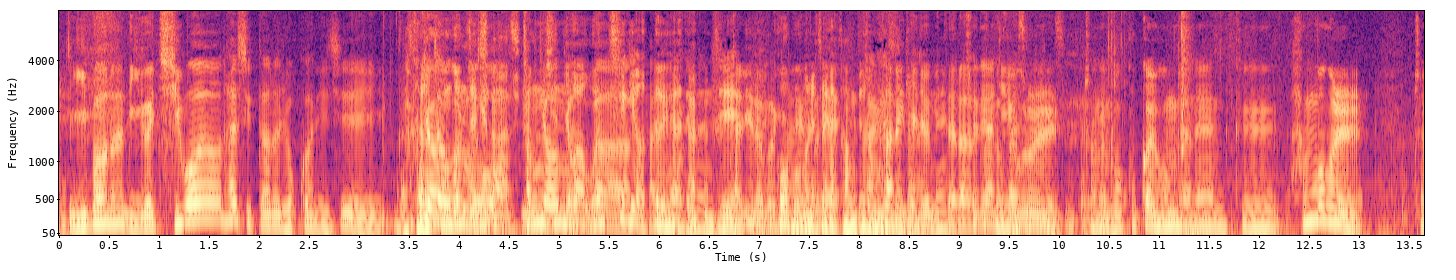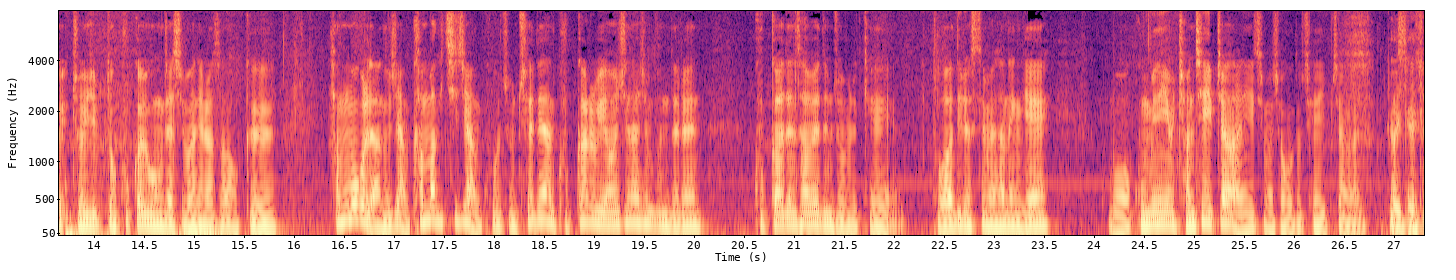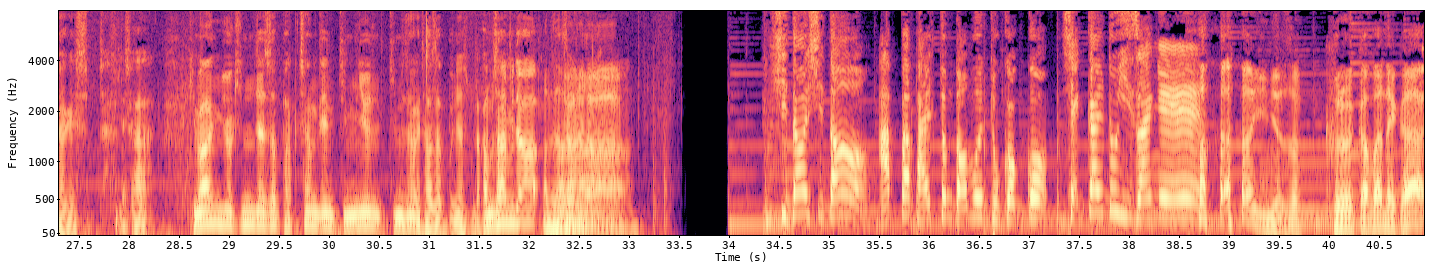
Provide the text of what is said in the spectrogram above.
이번은 이거 지원할 수 있다는 요건이지. 근본적인 합격으로 정신과 원칙이 어떠해야 되는지 그 부분을 제가 강조를. 개념이 네. 최대한 예우를. 저는 예. 뭐 국가유공자는 그 항목을 저희, 저희 집도 국가유공자 집안이라서 그 항목을 나누지 않고 칸막이 치지 않고 좀 최대한 국가를 위해 헌신하신 분들은 국가든 사회든 좀 이렇게 도와드렸으면 하는 게 뭐 국민의힘 전체 입장은 아니겠지만 적어도 제 입장은 여기까지 하겠습니다. 자, 김한규, 김재섭, 박창진, 김윤, 김성희 다섯 분이었습니다. 감사합니다. 감사합니다. 시더 시더 아빠 발톱 너무 두껍고 색깔도 이상해 이 녀석 그럴까봐 내가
